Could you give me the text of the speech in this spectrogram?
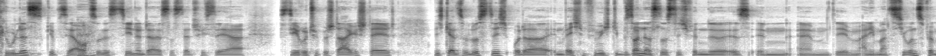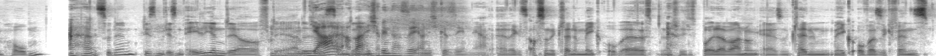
Clueless gibt es ja auch mhm. so eine Szene, da ist das natürlich sehr stereotypisch dargestellt. Nicht ganz so lustig. Oder in welchem Film ich die besonders lustig finde, ist in ähm, dem Animationsfilm Home. Aha. Kennst du den? Diesen, mit diesem Alien, der auf der mhm. Erde ja, ist. Ja, aber dann, ich habe ihn tatsächlich auch nicht gesehen, ja. Äh, da gibt es auch so eine kleine Makeover, äh, natürlich Spoilerwarnung, äh, so eine kleine Makeover-Sequenz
